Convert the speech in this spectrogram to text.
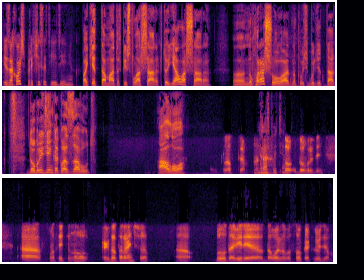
и захочет перечислить ей денег. Пакет томатов пишет лошара. Кто я лошара? Э, ну хорошо, ладно, пусть будет так. Добрый день, как вас зовут? Алло. Здравствуйте. Здравствуйте. До- добрый день. А, смотрите, ну, когда-то раньше а, было доверие довольно высокое к людям.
